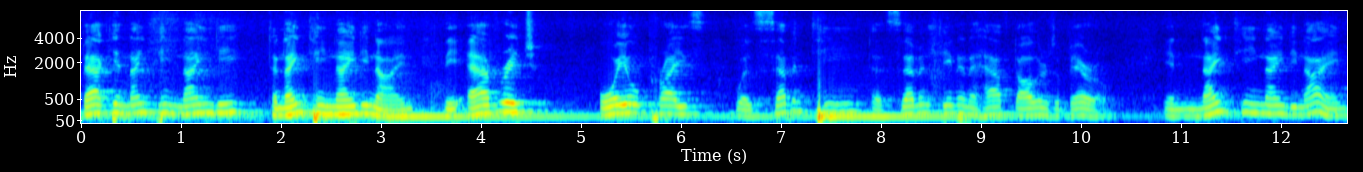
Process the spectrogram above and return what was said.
Back in 1990 to 1999, the average oil price was 17 to 17 and a half dollars a barrel. In 1999,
